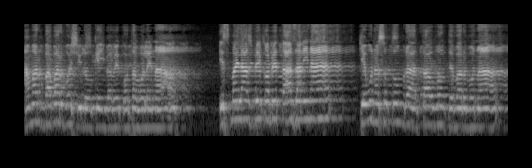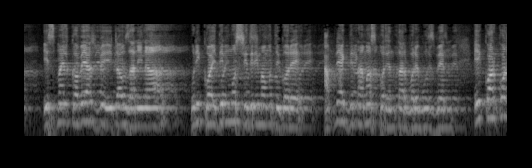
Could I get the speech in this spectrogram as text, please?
আমার বাবার বয়সী লোক এইভাবে কথা বলে না। ইসমাইল আসবে কবে তা জানি না। কেমন আছো তোমরা? তাও বলতে পারব না। ইসমাইল কবে আসবে এটাও জানি না। উনি কয়দিন মসজিদের ইমামতি করে। আপনি একদিন নামাজ পড়েন, তারপরে বুঝবেন এই কর্কশ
